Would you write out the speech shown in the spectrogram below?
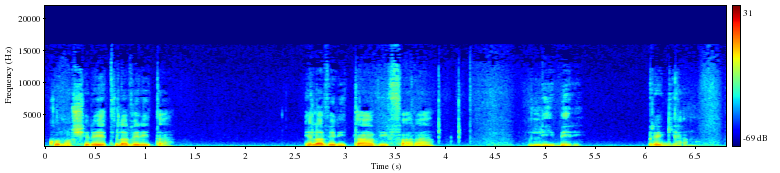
conoscerete la verità e la verità vi farà liberi. Preghiamo.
